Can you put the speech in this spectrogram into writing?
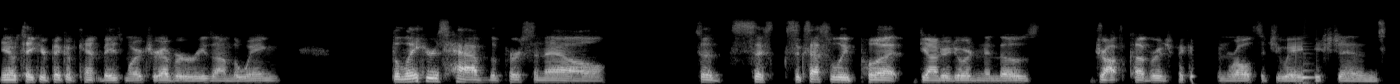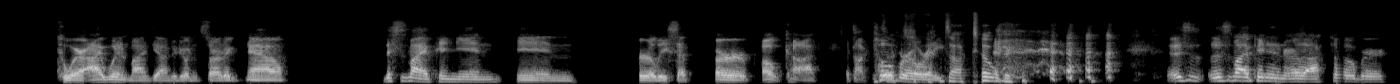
you know take your pick of Kent Bazemore, Trevor Ariza on the wing. The Lakers have the personnel to su- successfully put DeAndre Jordan in those drop coverage pick and roll situations to where I wouldn't mind DeAndre Jordan starting. Now, this is my opinion in early September. Oh God, it's October already. It's October. this is this is my opinion in early October.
